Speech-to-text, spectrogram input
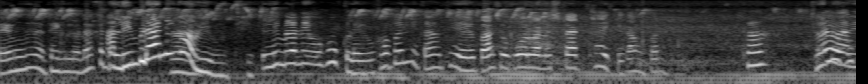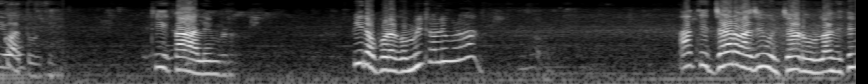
તો એવું હે ને ઢગલો નાખે આ લીમડા કામ એવું છે? લીમડા ને એવું હુક લાગ્યું ખબર નહીં કામ છે પાછો કોરવાનું સ્ટાર્ટ થાય કે કામ કરે. છે. ઠીક હા લીમડો. પીરો પડે મીઠો લીમડો? આથી ઝાડવા જેવું ઝાડવું લાગે.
